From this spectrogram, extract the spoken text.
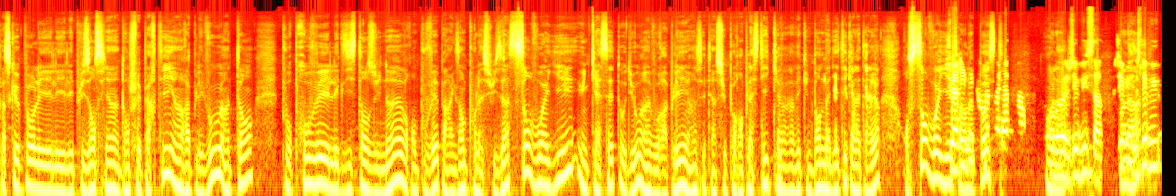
parce que pour les, les, les, plus anciens dont je fais partie, hein, rappelez-vous, un temps, pour prouver l'existence d'une œuvre, on pouvait, par exemple, pour la Suiza, s'envoyer une cassette audio. Hein, vous vous rappelez, hein, c'était un support en plastique avec une bande magnétique à l'intérieur. On s'envoyait par la poste. J'ai vu ça. J'ai vu, je l'ai vu.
